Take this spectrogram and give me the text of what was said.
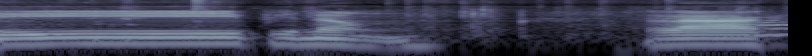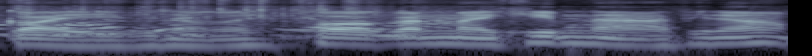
ดีพี่น้องลาก่อยพี่น้องเอ้ยพอกันใหม่คลิปหน้าพี่น้อง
